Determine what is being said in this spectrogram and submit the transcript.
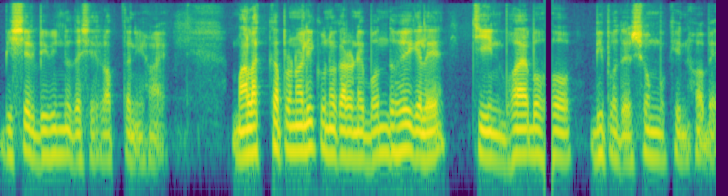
বিশ্বের বিভিন্ন দেশে রপ্তানি হয়। মালাক্কা প্রণালী কোনো কারণে বন্ধ হয়ে গেলে চীন ভয়াবহ বিপদের সম্মুখীন হবে।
